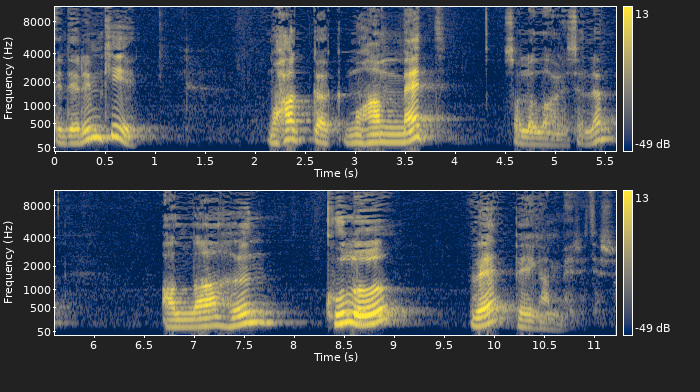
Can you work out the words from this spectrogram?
ederim ki muhakkak Muhammed sallallahu aleyhi ve sellem Allah'ın kulu ve peygamberidir.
